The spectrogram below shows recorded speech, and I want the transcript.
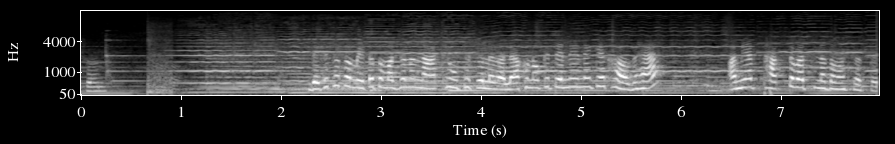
ঈশান? দেখেছ তো মেয়েটা তোমার জন্য না খেয়ে উঠে চলে গেল। এখন ওকে টেনে এনে কে খাওয়াবে হ্যাঁ? আমি আর থাকতে পারছি না তোমার সাথে।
